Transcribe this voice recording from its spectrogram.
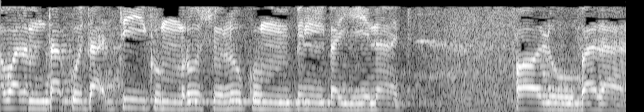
أولم تك تأتيكم رسلكم بالبينات؟ قالوا بلى.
